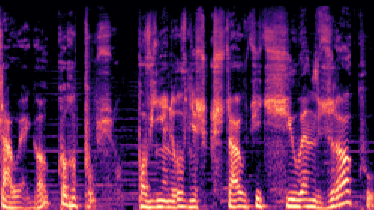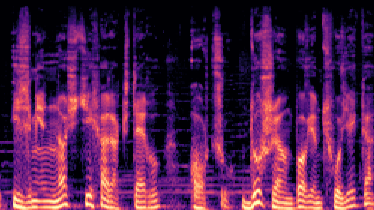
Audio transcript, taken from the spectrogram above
całego korpusu. Powinien również kształcić siłę wzroku i zmienności charakteru oczu. Duszę bowiem człowieka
